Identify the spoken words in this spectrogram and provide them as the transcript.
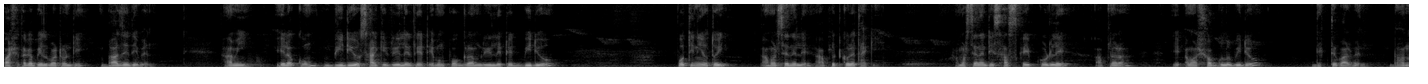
পাশে থাকা বেল বাটনটি বাজে দেবেন। আমি এরকম ভিডিও সার্কিট রিলেটেড এবং প্রোগ্রাম রিলেটেড ভিডিও প্রতিনিয়তই আমার চ্যানেলে আপলোড করে থাকি। আমার চ্যানেলটি সাবস্ক্রাইব করলে আপনারা আমার সবগুলো ভিডিও দেখতে পারবেন। ধন্যবাদ।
